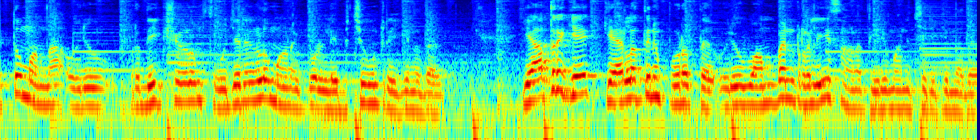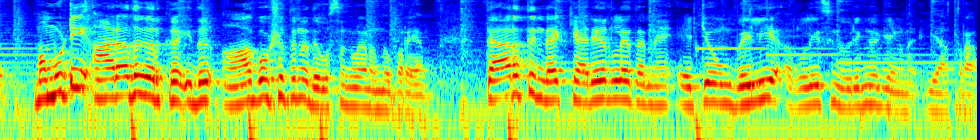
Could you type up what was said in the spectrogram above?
എത്തുമെന്ന ഒരു പ്രതീക്ഷകളും സൂചനകളുമാണ് ഇപ്പോൾ ലഭിച്ചുകൊണ്ടിരിക്കുന്നത്. യാത്രയ്ക്ക് കേരളത്തിന് പുറത്ത് ഒരു വമ്പൻ റിലീസാണ് തീരുമാനിച്ചിരിക്കുന്നത്. മമ്മൂട്ടി ആരാധകർക്ക് ഇത് ആഘോഷത്തിന്റെ ദിവസങ്ങളാണെന്ന് പറയാം. താരത്തിന്റെ കരിയറിലെ തന്നെ ഏറ്റവും വലിയ റിലീസിന് ഒരുങ്ങുകയാണ് യാത്ര.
